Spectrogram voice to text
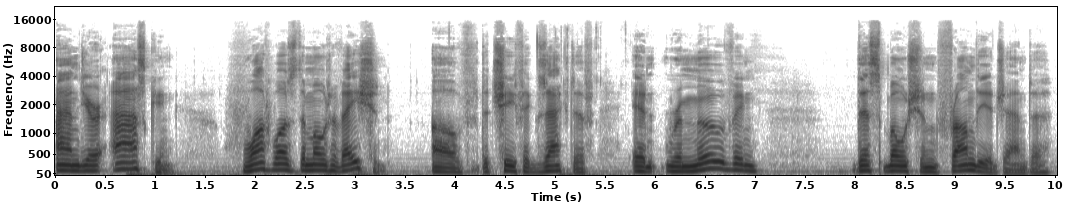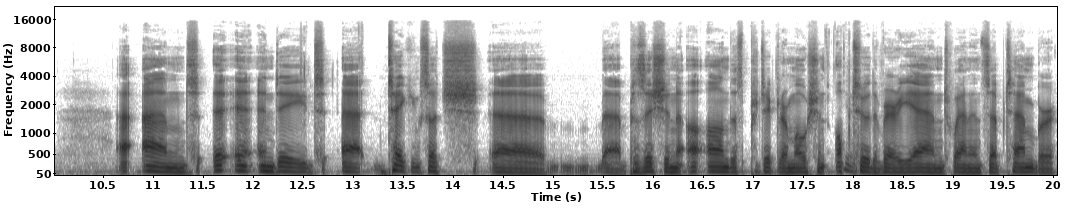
and you're asking what was the motivation of the chief executive in removing this motion from the agenda uh, and I- indeed uh, taking such uh, uh position on this particular motion up yeah. to the very end, when in September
